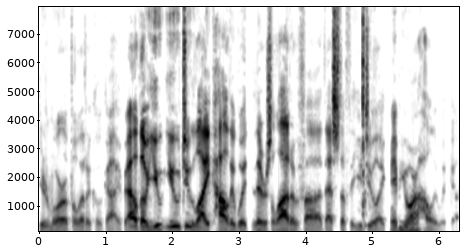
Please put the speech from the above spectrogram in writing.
you're more a political guy. Although you you do like Hollywood. There's a lot of uh, that stuff that you do like. Maybe you are a Hollywood guy.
